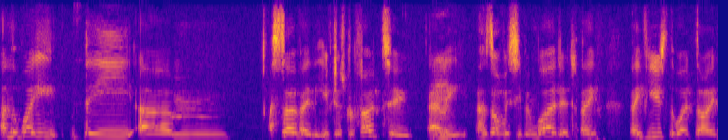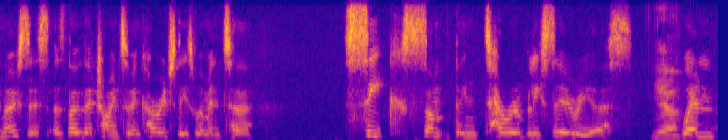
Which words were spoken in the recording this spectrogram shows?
and the way the um, survey that you've just referred to, mm. Ellie, mm. has obviously been worded. They've they've used the word diagnosis as though they're trying to encourage these women to seek something terribly serious. Yeah. When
